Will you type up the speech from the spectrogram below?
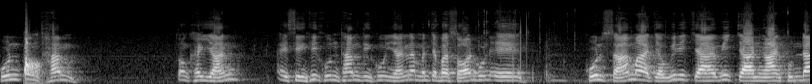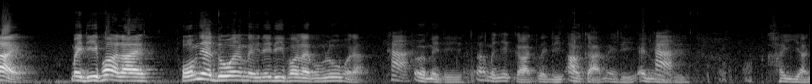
คุณต้องทำต้องขยันไอ้สิ่งที่คุณทำสิ่งคุณขยันแล้วมันจะมาสอนคุณเอง คุณสามารถจะวิจารณ์วิจารณ์งานคุณได้ ไม่ดีเพราะอะไร ผมเนี่ยดูไม่ได้ดีเพราะอะไรผมรู้หมดอะค่ะเออไม่ดีเออบรรยากาศไม่ดีอากาศไม่ดีไอ้นู่นค่ะไม่ดีขยัน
